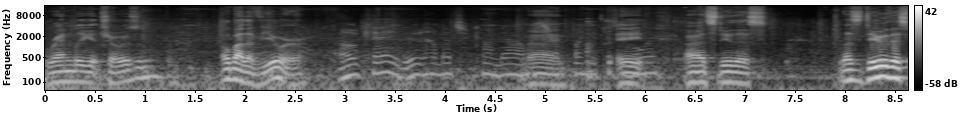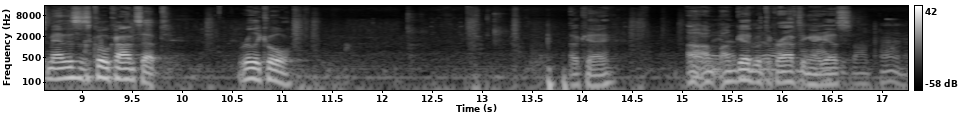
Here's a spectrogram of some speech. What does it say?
Randomly get chosen? Oh, by the viewer. Okay, dude. How about you calm down? Let's Nine, try to find eight. boy. All right, let's do this. Let's do this, man. This is a cool concept. Really cool. Okay. Uh, I'm, man, I'm good with the crafting, I guess. is on permanently.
